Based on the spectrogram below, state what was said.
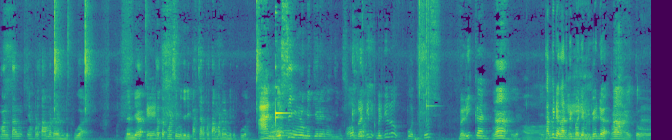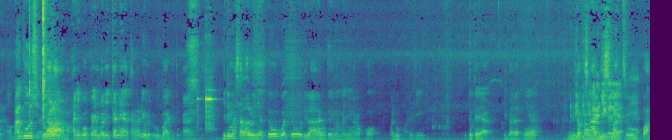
mantan yang pertama dalam hidup gua. Dan dia Oke. tetap masih menjadi pacar pertama dalam hidup gua. Anjing. Pusing lu mikirin anjing. Oh, berarti berarti lu putus balikan. Nah, iya. Oh. Tapi dengan oke. pribadi yang berbeda. Nah, itu. Bagus itu. Ya lah, makanya gue pengen balikan ya karena dia udah berubah gitu kan. Jadi masa lalunya tuh gue tuh dilarang tuh yang namanya ngerokok. Aduh anjing. Itu kayak ibaratnya dikekang habis banget ya. sumpah.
